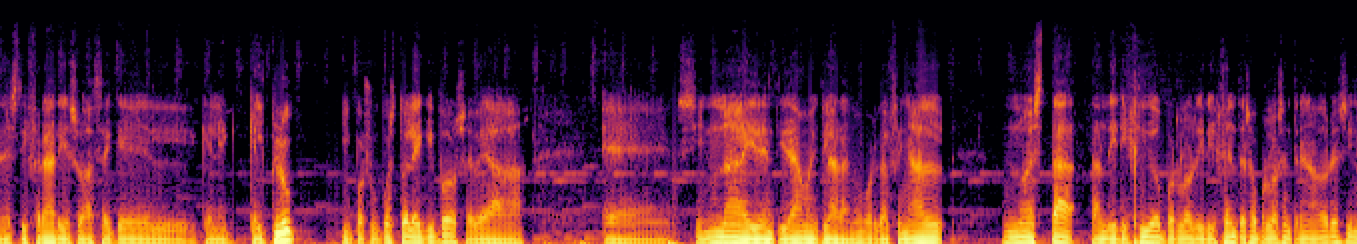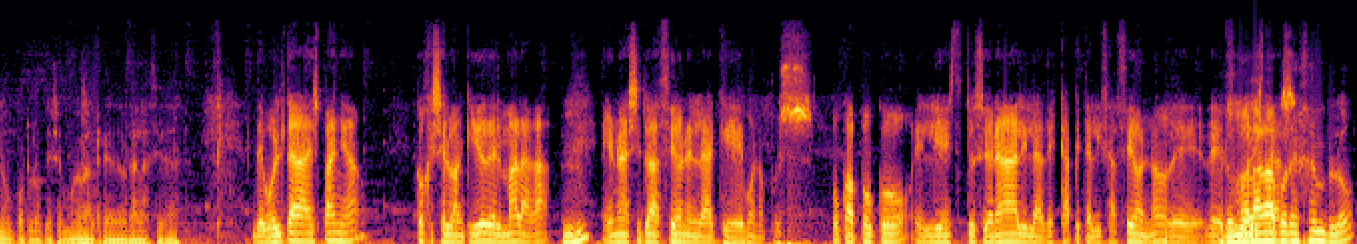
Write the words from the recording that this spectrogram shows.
descifrar y eso hace que el, que, el, club y por supuesto el equipo se vea eh, sin una identidad muy clara, ¿no? porque al final no está tan dirigido por los dirigentes o por los entrenadores, sino por lo que se mueve alrededor de la ciudad. De vuelta a España, coges el banquillo del Málaga en una situación en la que, bueno, pues poco a poco el lío institucional y la descapitalización ¿no? de, Pero Málaga, por ejemplo,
